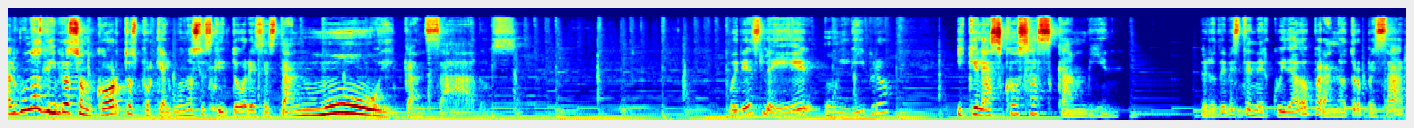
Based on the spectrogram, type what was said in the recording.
Algunos libros son cortos porque algunos escritores están muy cansados. Puedes leer un libro y que las cosas cambien, pero debes tener cuidado para no tropezar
